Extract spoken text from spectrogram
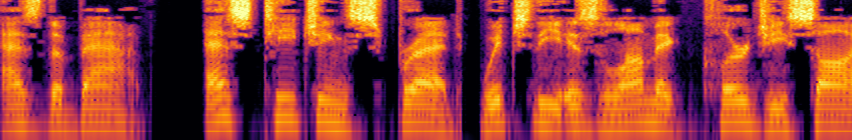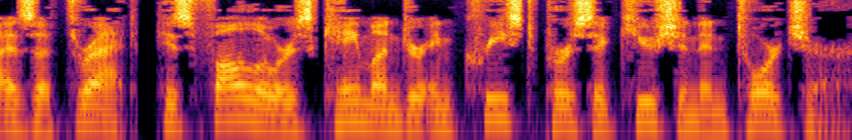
As the Bab's teachings spread, which the Islamic clergy saw as a threat, his followers came under increased persecution and torture.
